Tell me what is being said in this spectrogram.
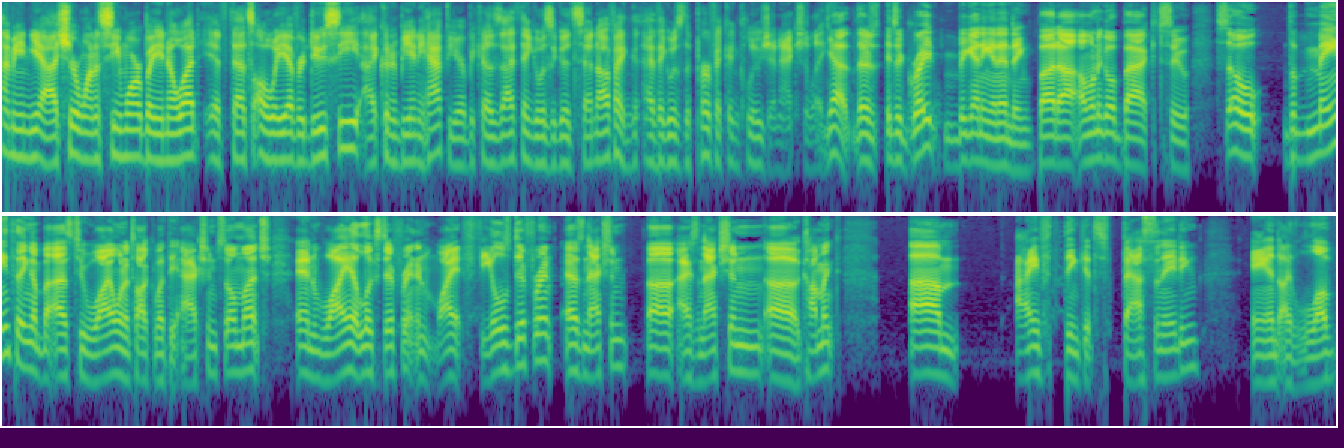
i mean yeah i sure want to see more but you know what if that's all we ever do see i couldn't be any happier because i think it was a good send-off i, I think it was the perfect conclusion actually Yeah, there's it's a great beginning and ending, but uh, I want to go back to so the main thing about as to why I want to talk about the action so much and why it looks different and why it feels different as an action uh, as an action uh, comic. Um, I think it's fascinating, and I love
